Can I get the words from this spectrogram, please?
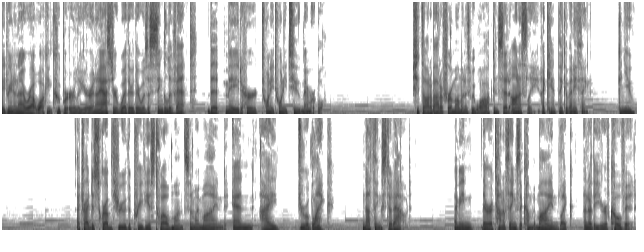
Adrienne and I were out walking Cooper earlier, and I asked her whether there was a single event that made her 2022 memorable. She thought about it for a moment as we walked and said, Honestly, I can't think of anything. Can you? I tried to scrub through the previous 12 months in my mind, and I drew a blank. Nothing stood out. I mean, there are a ton of things that come to mind, like another year of COVID,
